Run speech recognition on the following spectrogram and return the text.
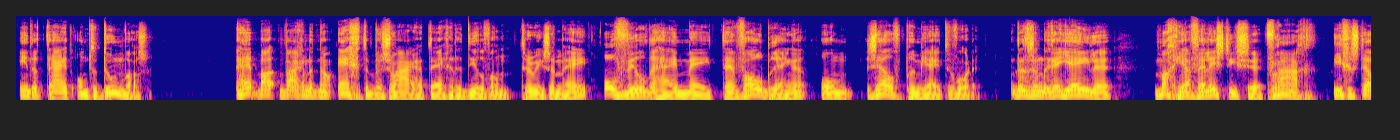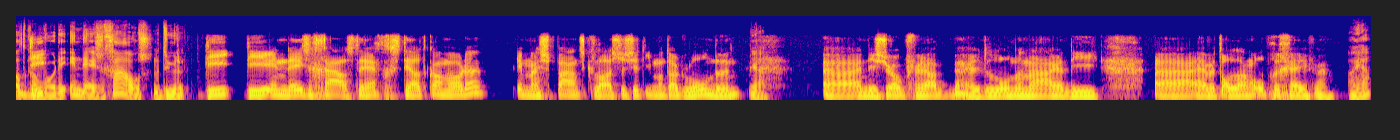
in de tijd om te doen was. Waren het nou echte bezwaren tegen de deal van Theresa May? Of wilde hij May ten val brengen om zelf premier te worden? Dat is een reële, machiavellistische vraag die gesteld kan worden in deze chaos natuurlijk. Die, die in deze chaos terechtgesteld kan worden. In mijn Spaans klasje zit iemand uit Londen. Ja. Eh, en die is ook van ja, bij de Londenaren die eh, hebben het al lang opgegeven. Oh ja?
